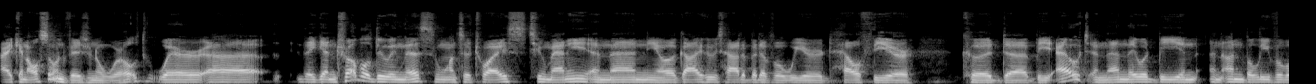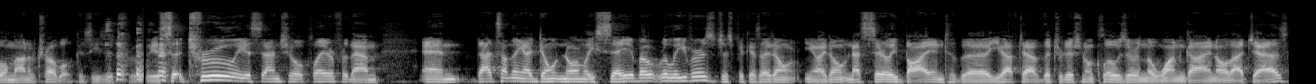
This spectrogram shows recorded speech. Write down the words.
I can also envision a world where uh, they get in trouble doing this once or twice, too many, and then you know a guy who's had a bit of a weird health year could uh, be out, and then they would be in an unbelievable amount of trouble because he's a truly a truly essential player for them. And that's something I don't normally say about relievers, just because I don't, you know, I don't necessarily buy into the you have to have the traditional closer and the one guy and all that jazz.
